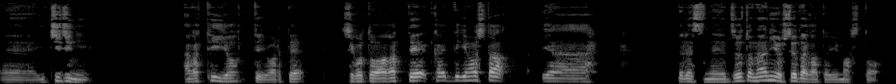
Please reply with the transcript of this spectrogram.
え1時に上がっていいよって言われて、仕事を上がって帰ってきました。いやー、でですね、ずっと何をしてたかと言いますと、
